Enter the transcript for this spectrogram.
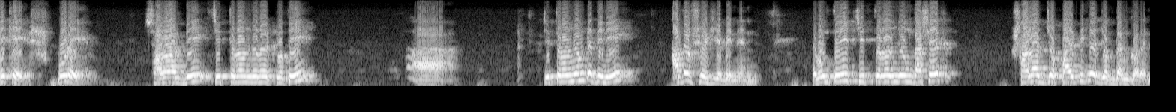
দেখে, পড়ে সরোয়ার্দি চিত্তরঞ্জনের প্রতি চিত্তরঞ্জনকে তিনি আদর্শ হিসেবে নেন এবং তিনি চিত্তরঞ্জন দাসের স্বরাজ্য পার্টিতে যোগদান করেন।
